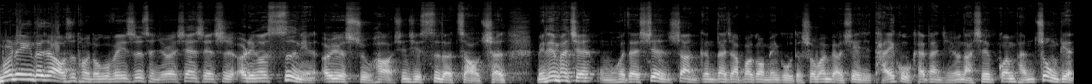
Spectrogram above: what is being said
Morning，大家好，我是统一投顾分析师陈杰瑞。现在时间是二零二四年二月十五号星期四的早晨。每天盘前，我们会在线上跟大家报告美股的收盘表现以及台股开盘前有哪些关盘重点。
